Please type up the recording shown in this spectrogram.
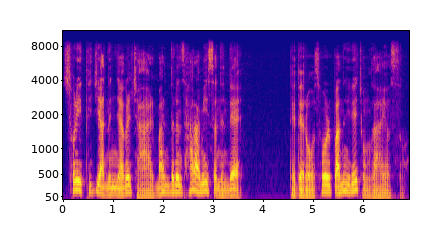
손이 트지 않는 약을 잘 만드는 사람이 있었는데 대대로 손을 빠는 일에 종사하였어.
